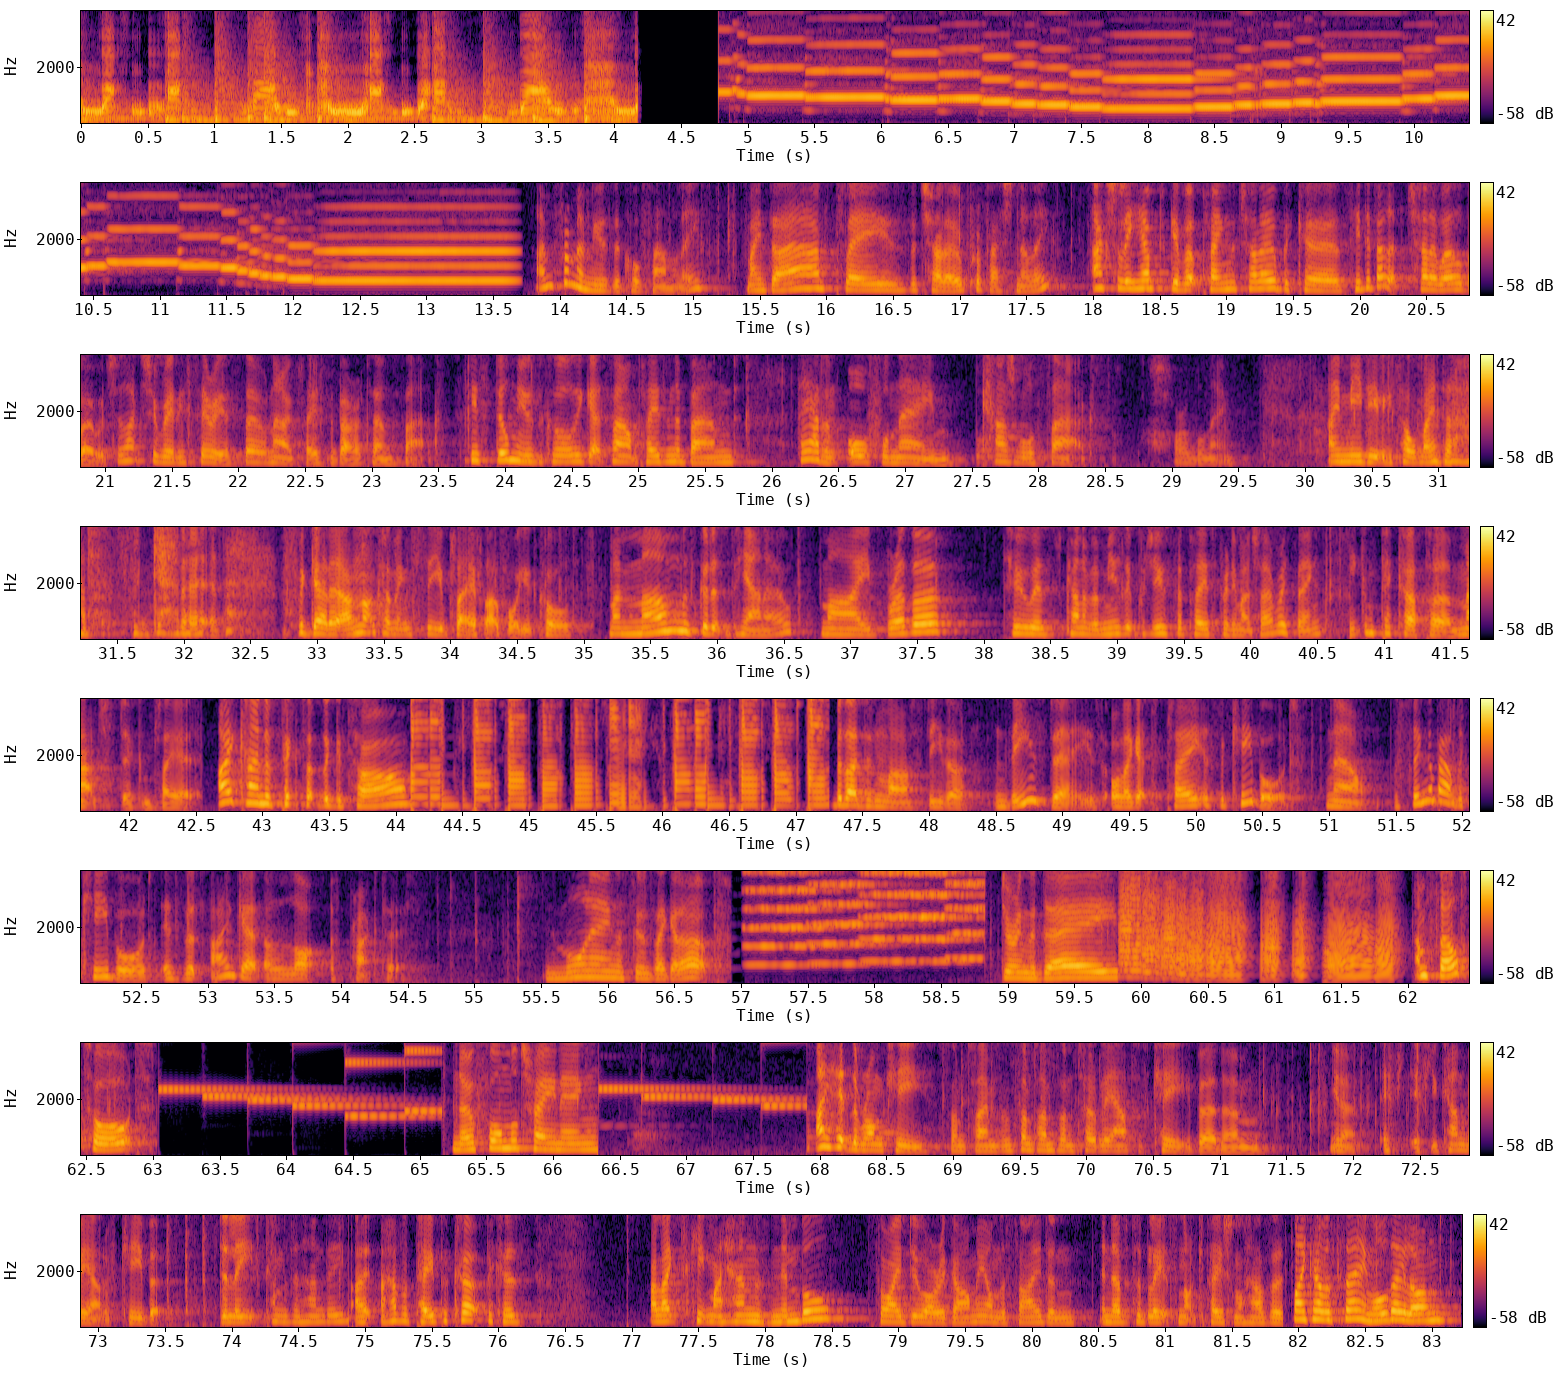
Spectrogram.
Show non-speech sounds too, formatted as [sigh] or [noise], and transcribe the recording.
I'm from a musical family. My dad plays the cello professionally. Actually, he had to give up playing the cello because he developed cello elbow, which is actually really serious, so now he plays the baritone sax. He's still musical, he gets out and plays in a band. They had an awful name, Casual Sax. Horrible name. I immediately told my dad, [laughs] forget it, forget it, I'm not coming to see you play if that's what you're called. My mum was good at the piano. My brother who is kind of a music producer, plays pretty much everything. He can pick up a matchstick and play it. I kind of picked up the guitar, but that didn't last either. These days, all I get to play is the keyboard. Now, the thing about the keyboard is that I get a lot of practice. In the morning, as soon as I get up, during the day. I'm self-taught, no formal training. I hit the wrong key sometimes, and sometimes I'm totally out of key, but um, you know, if, if you can be out of key, but delete comes in handy. I, I have a paper cut because I like to keep my hands nimble, so I do origami on the side, and inevitably it's an occupational hazard. Like I was saying all day long,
